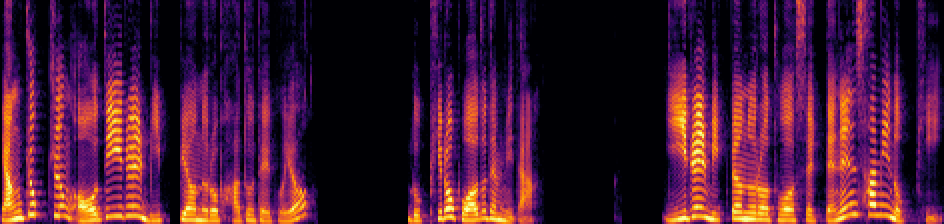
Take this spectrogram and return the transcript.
양쪽 중 어디를 밑변으로 봐도 되고요. 높이로 보아도 됩니다. 2를 밑변으로 두었을 때는 3이 높이,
